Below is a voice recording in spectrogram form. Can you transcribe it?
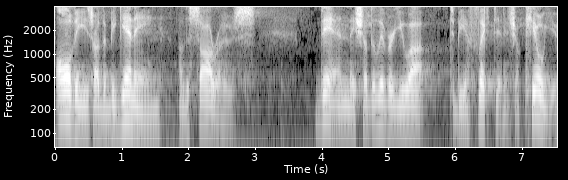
All these are the beginning of the sorrows. Then they shall deliver you up to be afflicted, and shall kill you,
